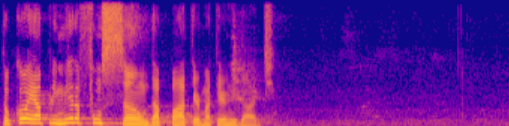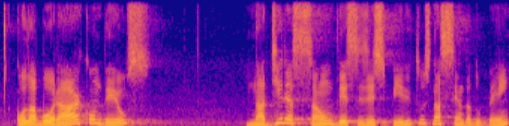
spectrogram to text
Então, qual é a primeira função da pater-maternidade? Colaborar com Deus na direção desses espíritos na senda do bem,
